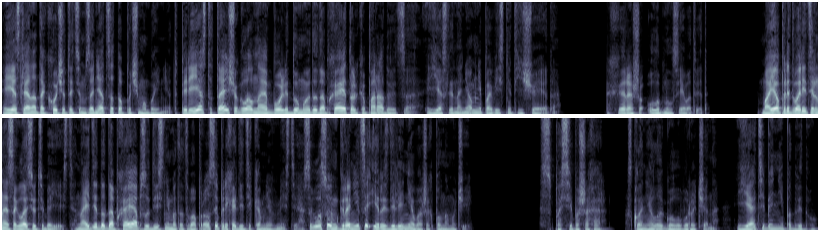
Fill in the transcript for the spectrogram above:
Если она так хочет этим заняться, то почему бы и нет? Переезд — та еще главная боль, и, думаю, Дадабхая только порадуется, если на нем не повиснет еще это. Хорошо, — улыбнулся я в ответ. Мое предварительное согласие у тебя есть. Найди Дадабхая, обсуди с ним этот вопрос и приходите ко мне вместе. Согласуем границы и разделение ваших полномочий. Спасибо, Шахар, — склонила голову Рачена. Я тебя не подведу.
